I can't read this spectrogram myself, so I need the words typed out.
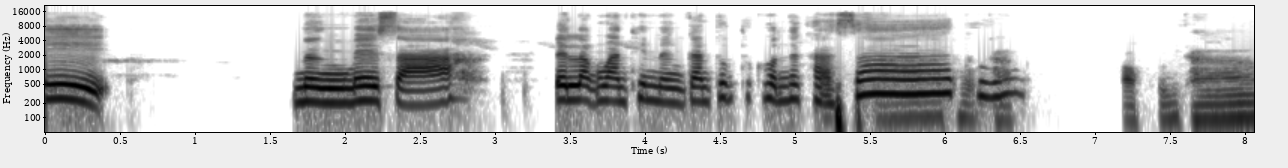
ที่หนึ่งเมษา เป็นรางวัลที่หนึ่งกันทุกๆคนนะคะสาธุขอบคุณครับ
